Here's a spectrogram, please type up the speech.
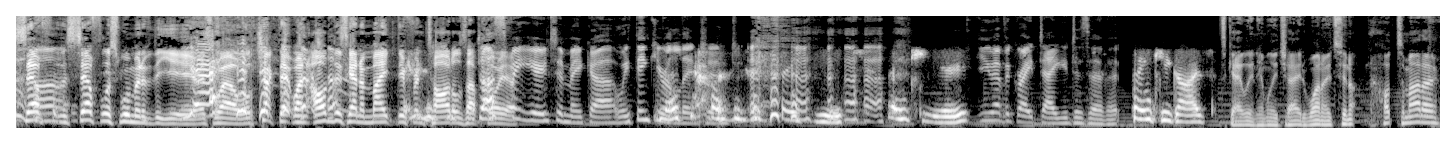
self, uh, the selfless woman of the year yeah. as well. We'll chuck that one. I'm just going to make different titles up just for you. Just for you, Tamika. We think you're a legend. Thank you. Thank you. You have a great day. You deserve it. Thank you, guys. It's Gaylene Emily Jade, 102 Hot Tomato.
